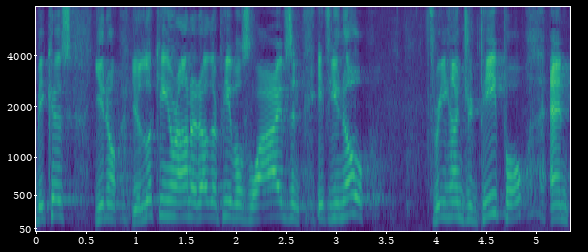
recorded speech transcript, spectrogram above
because you know you're looking around at other people's lives and if you know 300 people and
